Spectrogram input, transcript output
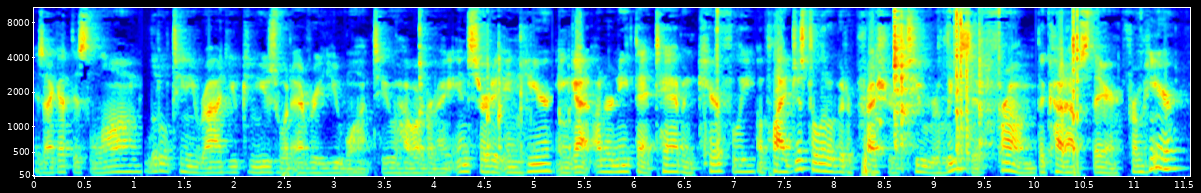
is I got this long little teeny rod. You can use whatever you want to. However, I insert it in here and got underneath that tab and carefully applied just a little bit of pressure to release it from the cutouts there. From here,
